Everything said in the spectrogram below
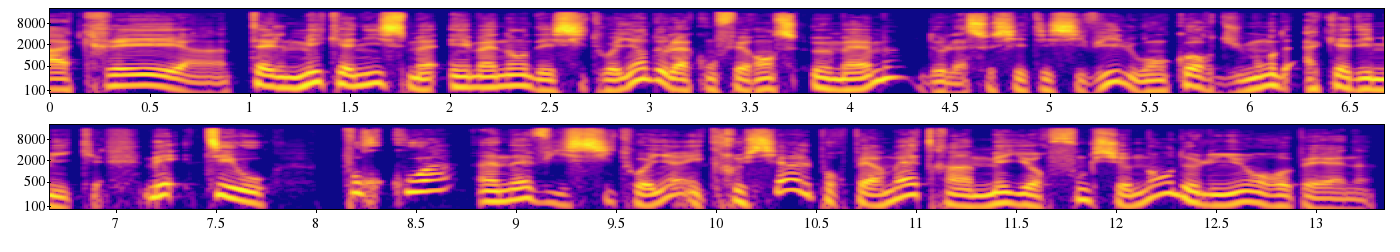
à créer un tel mécanisme émanant des citoyens de la conférence eux-mêmes, de la société civile ou encore du monde académique. Mais Théo, pourquoi un avis citoyen est crucial pour permettre un meilleur fonctionnement de l'Union européenne?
